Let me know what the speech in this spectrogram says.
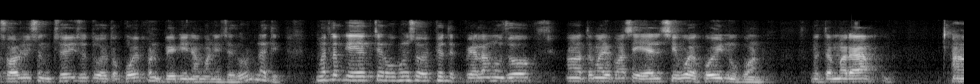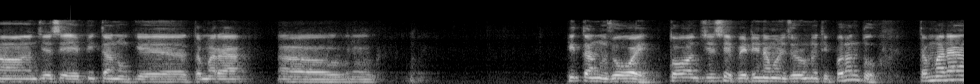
સોલ્યુશન થઈ જતું હોય તો કોઈ પણ પેઢીનામાની જરૂર નથી. મતલબ કે એક ચાર ઓગણીસો અઠ્યોતેર પહેલાનું જો તમારી પાસે એલસી હોય કોઈનું પણ તમારા જે છે એ પિતાનું કે તમારા પિતાનું જો હોય તો જે છે પેઢીનામાની જરૂર નથી. પરંતુ તમારા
